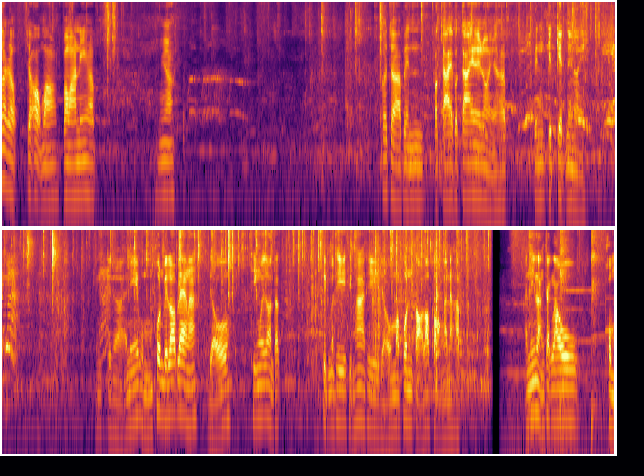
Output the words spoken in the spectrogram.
ก็จะจะออกมาประมาณนี้ครับเนี่นะก็จะเป็นประกายประกายหน่อยๆนะครับ เป็นเกล็ดๆหน่อยๆเป็นเกล็ดหน่อยอันนี้ผมพ่นไปรอบแรกนะ เดี๋ยวทิ้งไว้ก่อนสัก สิบนาทีสิบห้าที เดี๋ยวมาพ่นต่อรอบสองกันนะครับ อันนี้หลังจากเราผม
